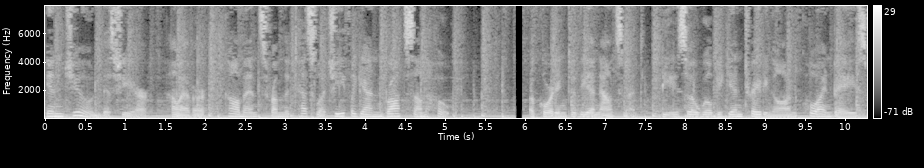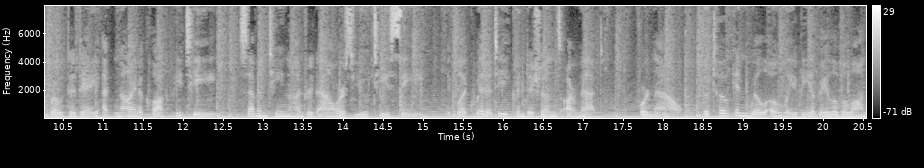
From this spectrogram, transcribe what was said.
In June this year, however, comments from the Tesla chief again brought some hope. According to the announcement, DSO will begin trading on Coinbase Pro today at 9 o'clock PT, 1700 hours UTC, if liquidity conditions are met. For now, the token will only be available on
